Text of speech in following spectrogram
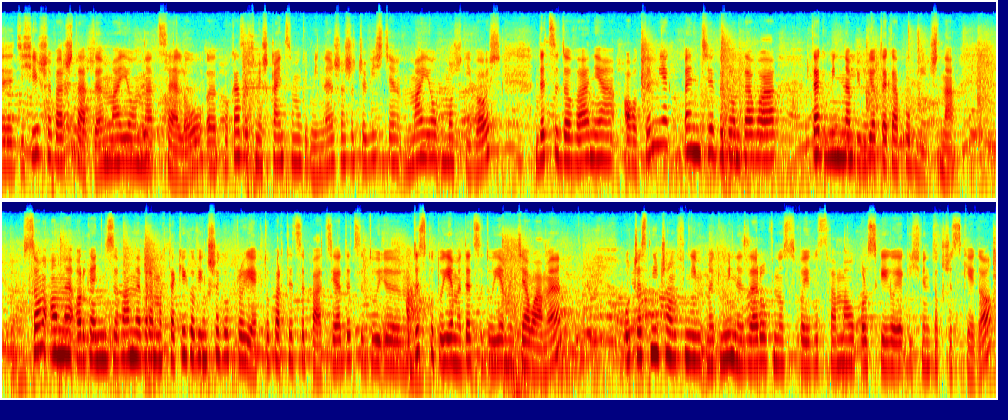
E, Dzisiejsze warsztaty mają na celu e, pokazać mieszkańcom gminy, że rzeczywiście mają możliwość decydowania o tym, jak będzie wyglądała ta gminna biblioteka publiczna. Są one organizowane w ramach takiego większego projektu Partycypacja. Decyduj, e, dyskutujemy, decydujemy, działamy. Uczestniczą w nim gminy zarówno z województwa małopolskiego, jak i świętokrzyskiego.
